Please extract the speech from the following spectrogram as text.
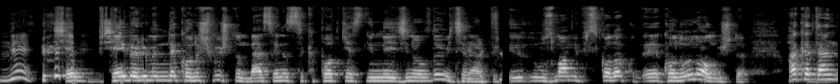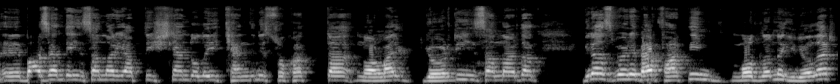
ne? Şey, şey bölümünde konuşmuştun. Ben senin sıkı podcast dinleyicin olduğum için artık uzman bir psikolog e, konuğun olmuştu. Hakikaten e, bazen de insanlar yaptığı işten dolayı kendini sokakta normal gördüğü insanlardan biraz böyle ben farklıyım modlarına giriyorlar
